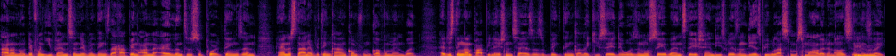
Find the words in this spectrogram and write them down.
I don't know, different events and different things that happen on the island to support things. And I understand everything can't come from government, but I just think on population size is a big thing. 'cause like you said, there wasn't no Saba and Statia in these places, and these people are smaller than us. And it's mm-hmm. like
